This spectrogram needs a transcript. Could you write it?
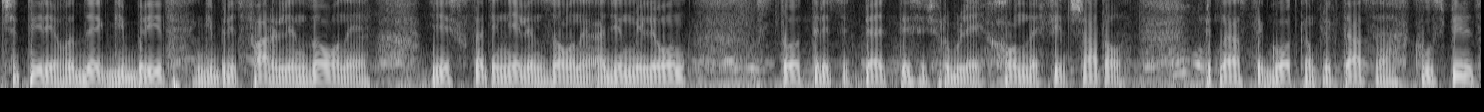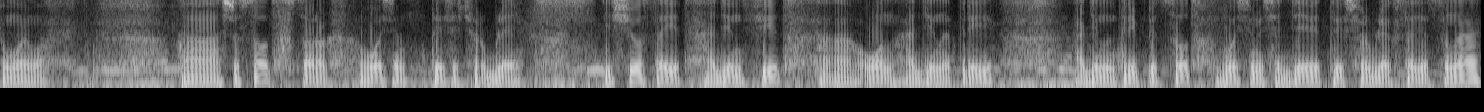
4 ВД, гибрид, гибрид фары линзованные. Есть, кстати, не линзованные, 1 миллион 135 тысяч рублей. Honda Fit Shuttle, 15 год, комплектация Cool Spirit, по-моему. 648 тысяч рублей. Еще стоит один Fit, а, он 1.3, 1.3 589 тысяч рублей. Кстати, цена,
